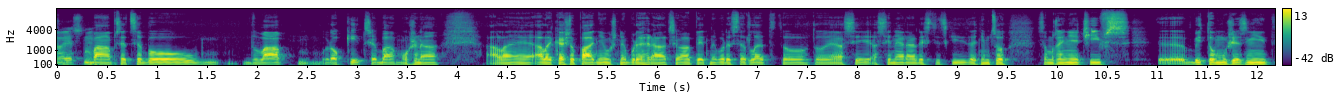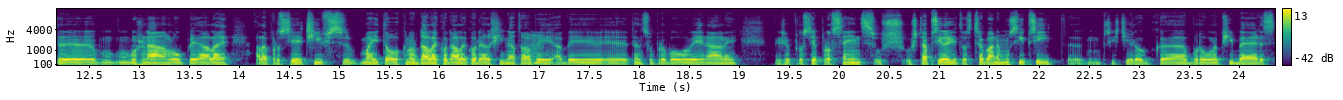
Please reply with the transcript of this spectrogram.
No, jasně. má před sebou dva roky třeba možná, ale, ale každopádně už nebude hrát třeba pět nebo deset let, to, to je asi, asi nerealistický, zatímco samozřejmě Chiefs eh, by to může znít eh, možná hloupě, ale, ale prostě Chiefs mají to okno daleko, daleko delší na to, aby, Hmm. aby eh, ten Super Bowl vyhráli, takže prostě pro Saints už, už ta příležitost třeba nemusí přijít. Příští rok budou lepší Bears,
